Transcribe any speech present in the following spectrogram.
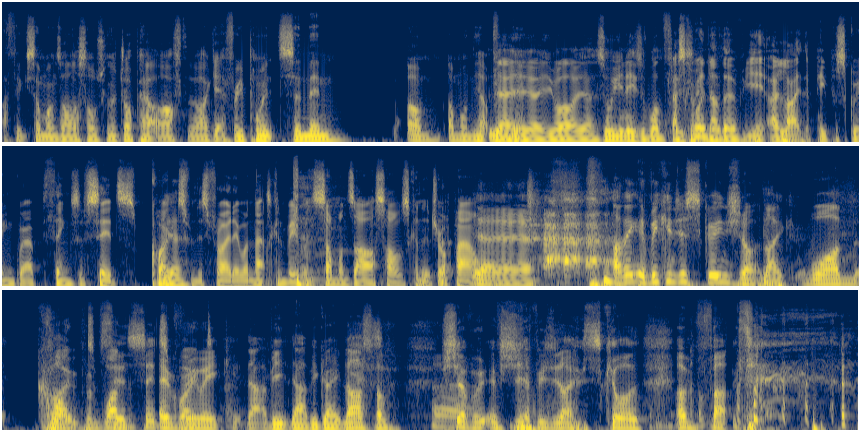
I think someone's arsehole's going to drop out after I get three points and then um, I'm on the up. Yeah, yeah, yeah, you are. Yeah, that's all you need is a one. That's going to be another. yeah, I like that people screen grab things of Sid's quotes Yeah. from this Friday one. That's going to be when someone's arsehole's going to drop out. Yeah, yeah, yeah. I think if we can just screenshot like one quote, Quote, from one Sid Sid's every quote. week, that'd be that'd be great. Last Yes. time, Sheffield, if Sheffield United scored, I'm fucked.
